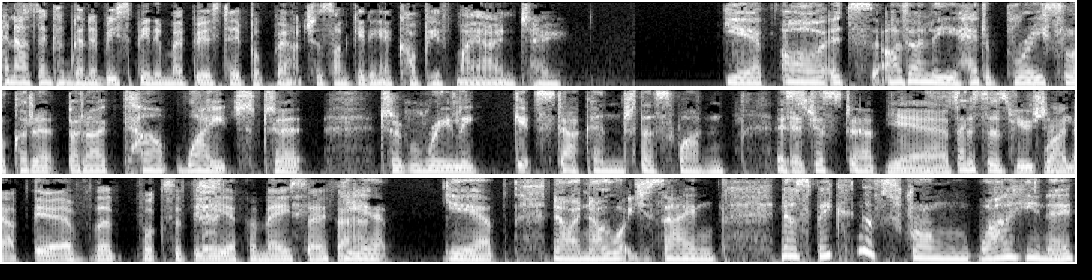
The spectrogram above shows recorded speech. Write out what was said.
And I think I'm going to be spending my birthday book vouchers on getting a copy of my own too. Yeah. Oh, it's. I've only had a brief look at it, but I can't wait to to really get stuck into this one. It's, it's just uh, yeah. This is usually, right up there of the books of the year for me so far. Yeah. Yeah, no, I know what you're saying. Now, speaking of strong wahine,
